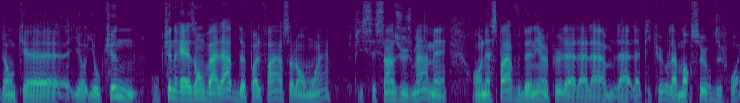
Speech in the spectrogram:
Donc, euh, il n'y a, aucune, aucune raison valable de ne pas le faire, selon moi. Puis c'est sans jugement, mais on espère vous donner un peu la, la- la- la- piqûre, la morsure du froid.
